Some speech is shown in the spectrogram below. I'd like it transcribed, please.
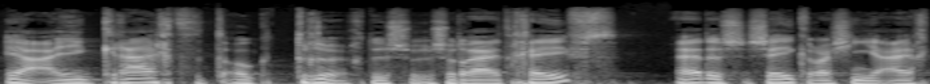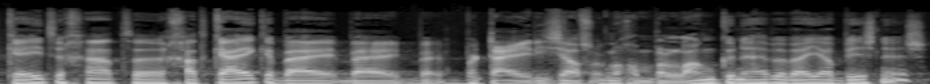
Ja, en je krijgt het ook terug. Dus zodra je het geeft. Dus zeker als je in je eigen keten gaat, eh, gaat kijken bij, bij, partijen die zelfs ook nog een belang kunnen hebben bij jouw business.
